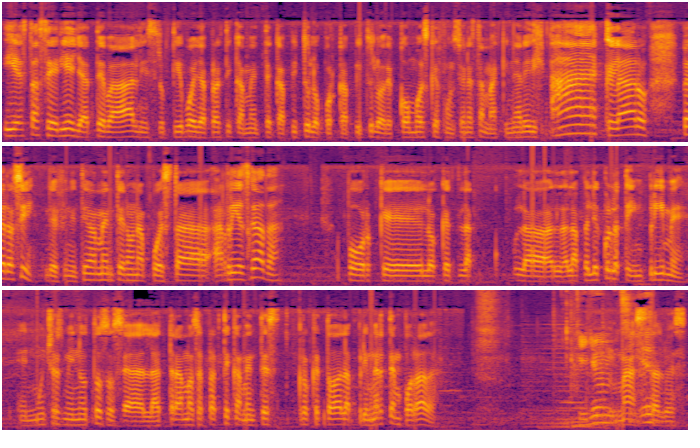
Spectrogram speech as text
Y esta serie ya te va al instructivo ya prácticamente capítulo por capítulo de cómo es que funciona esta maquinaria. Y dije, ah, claro. Pero sí, definitivamente era una apuesta arriesgada. Porque lo que la, la, la- la película te imprime en muchos minutos, o sea, la trama, o sea, prácticamente es creo que toda la primera temporada. Que yo Más sí, es- tal vez.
